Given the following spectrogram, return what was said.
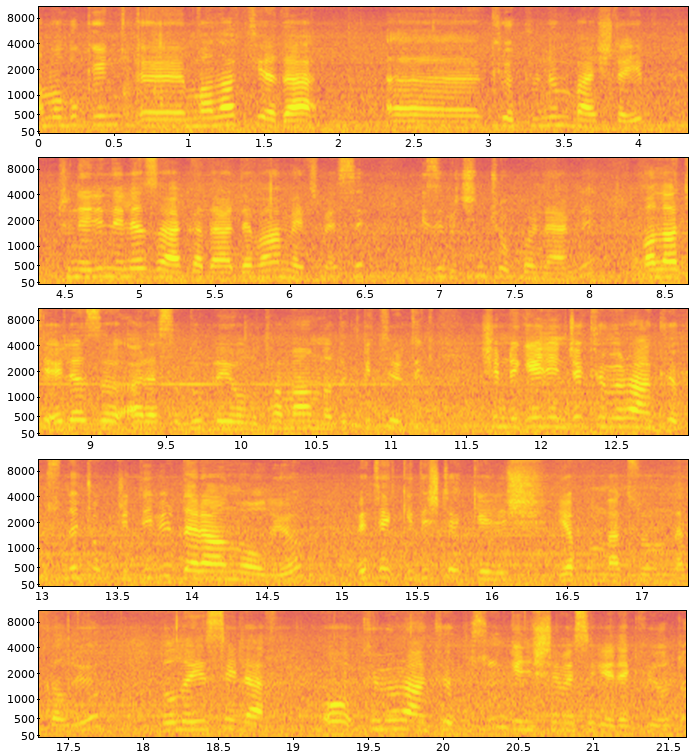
Ama bugün eee, Malatya'da eee, köprünün başlayıp tünelin Elazığ'a kadar devam etmesi bizim için çok önemli. Malatya-Elazığ arası duble yolu tamamladık, bitirdik. Şimdi gelince Kümürhan Köprüsü'nde çok ciddi bir daralma oluyor ve tek gidiş tek geliş yapılmak zorunda kalıyor. Dolayısıyla o Kümürhan Köprüsü'nün genişlemesi gerekiyordu.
